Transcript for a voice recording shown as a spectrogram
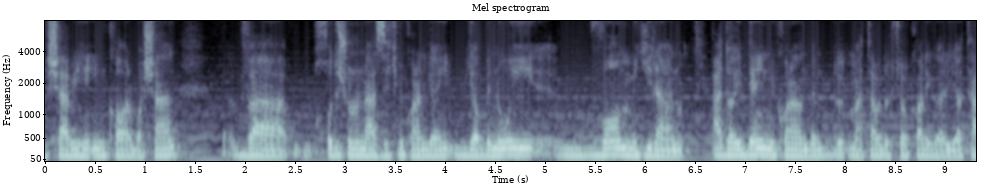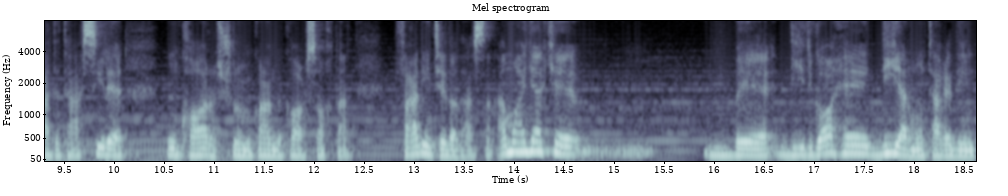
شبیه این کار باشن. و خودشون رو نزدیک می‌کنن یا به نوعی وام می‌گیرن ادای دین می‌کنن به مطلب دکتر کالیگاری یا تحت تاثیر اون کار شروع می‌کنن به کار ساختن. فقط این تعداد هستن. اما اگر که به دیدگاه دیگر منتقدین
